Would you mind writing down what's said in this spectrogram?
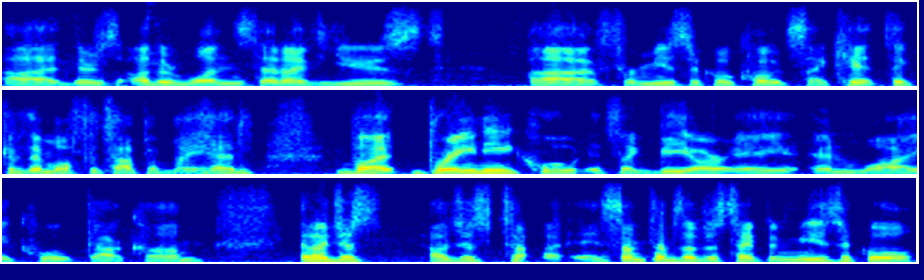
Uh, there's other ones that I've used uh, for musical quotes. I can't think of them off the top of my head, but Brainy quote, it's like B R A N Y quote.com. And I just, I'll just, t- uh, sometimes I'll just type in musical,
